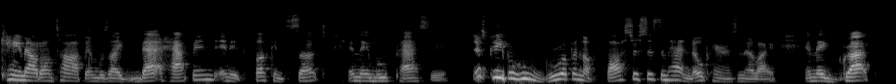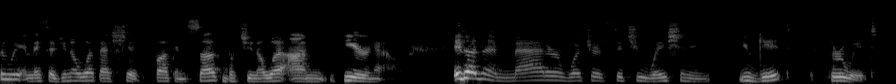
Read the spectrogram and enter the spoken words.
came out on top and was like, that happened and it fucking sucked and they moved past it. There's people who grew up in the foster system, had no parents in their life, and they got through it and they said, you know what, that shit fucking sucked, but you know what, I'm here now. It doesn't matter what your situation is, you get through it.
